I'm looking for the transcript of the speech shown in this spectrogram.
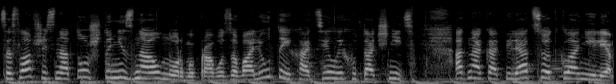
сославшись на то, что не знал нормы провоза валюты и хотел их уточнить. Однако апелляцию отклонили.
